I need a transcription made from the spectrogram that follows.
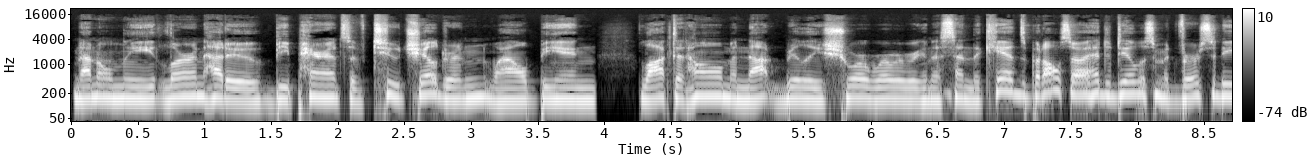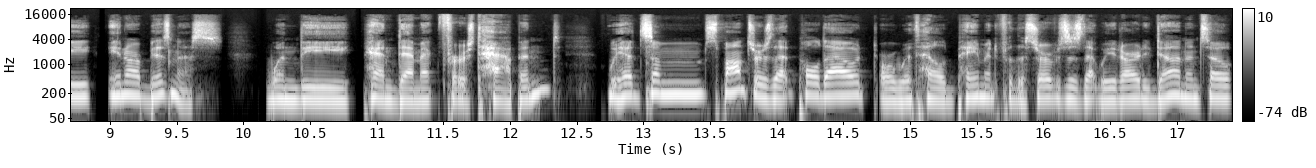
not only learn how to be parents of two children while being locked at home and not really sure where we were going to send the kids, but also I had to deal with some adversity in our business. When the pandemic first happened, we had some sponsors that pulled out or withheld payment for the services that we had already done. And so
